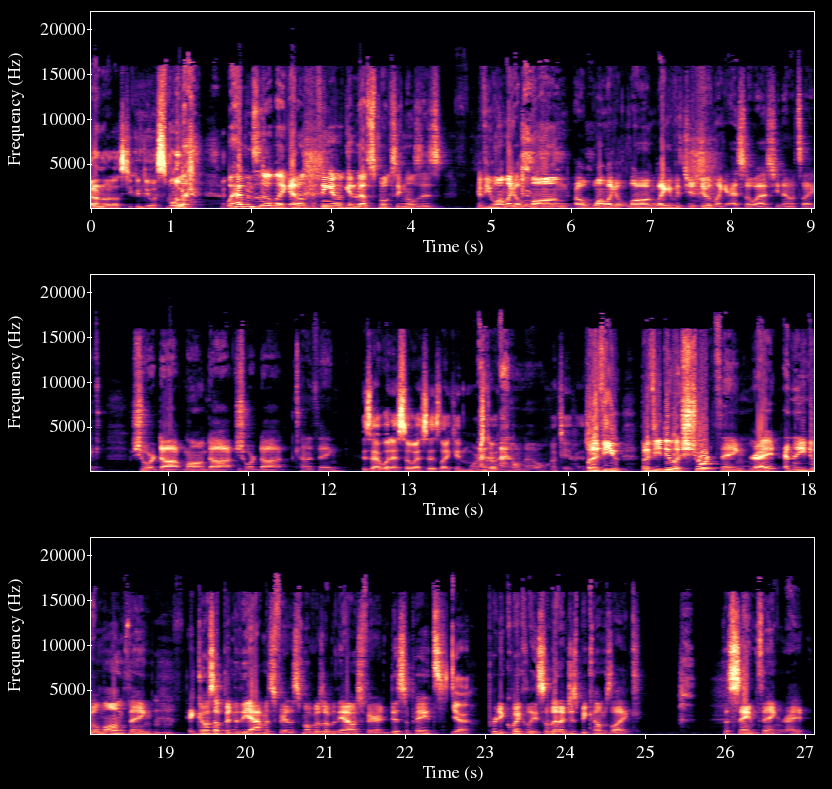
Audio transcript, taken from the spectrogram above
I don't know what else you can do with smoke. what, what happens though? Like I don't. The thing I don't get about smoke signals is if you want like a long, a, want like a long, like if it's you're doing like SOS, you know, it's like short dot, long dot, short dot kind of thing. Is that what SOS is like in Morse I code? I don't know. Okay, Patrick. But if you but if you do a short thing, right, and then you do a long thing, Mm-hmm. it goes up into the atmosphere. The smoke goes up in the atmosphere and dissipates yeah, pretty quickly. So then it just becomes like the same thing, right?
